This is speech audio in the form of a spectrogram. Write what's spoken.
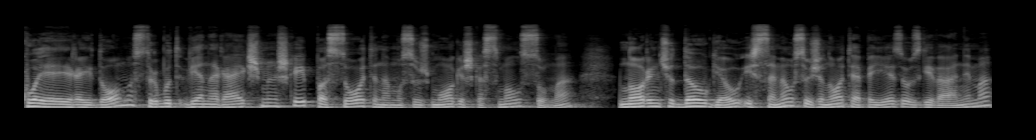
kuo jie yra įdomus, turbūt vienareikšmiškai pasotina mūsų žmogišką smalsumą, norinčių daugiau išsameu sužinoti apie Jėzaus gyvenimą,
